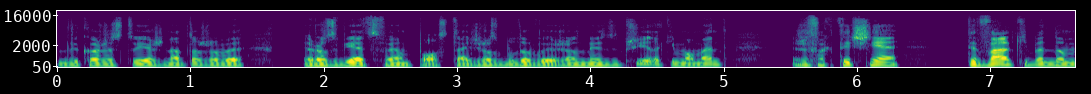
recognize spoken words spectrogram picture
wykorzystujesz na to, żeby rozwijać swoją postać, rozbudowujesz ją, więc przyjdzie taki moment, że faktycznie te walki będą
